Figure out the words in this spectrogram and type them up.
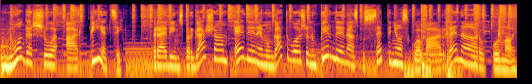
Nogaršo ar pieci. Raidījums par garšām, ēdieniem un gatavošanu pirmdienās pusseptiņos kopā ar Renāru Kurmali.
